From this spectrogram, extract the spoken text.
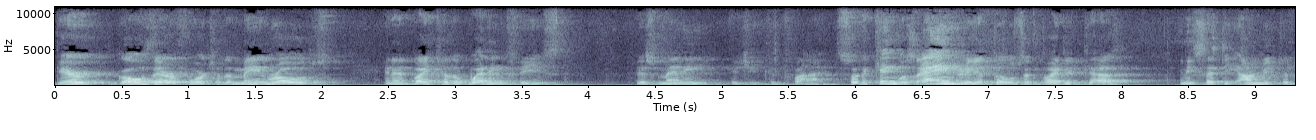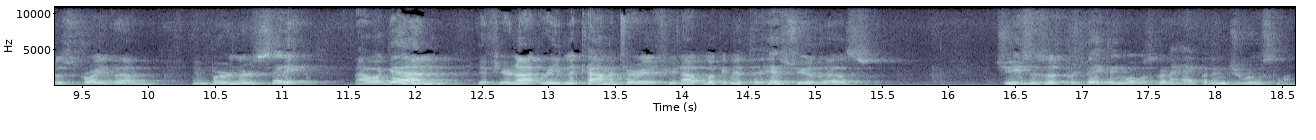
Go therefore to the main roads and invite to the wedding feast as many as you can find. So the king was angry at those invited guests, and he sent the army to destroy them and burn their city. Now, again, if you're not reading the commentary, if you're not looking at the history of this, Jesus is predicting what was going to happen in Jerusalem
